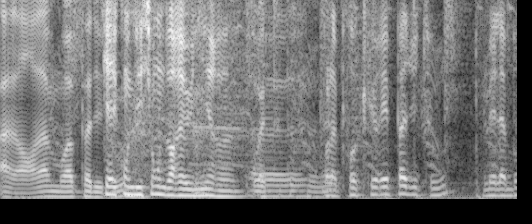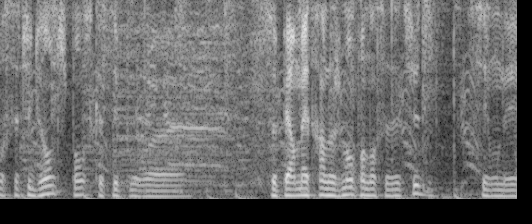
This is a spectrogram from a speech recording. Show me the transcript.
Alors là, moi, pas du Quelles tout. conditions on doit réunir euh, Ouais, tout à fait. Pour la procurer, pas du tout. Mais la bourse étudiante, je pense que c'est pour euh, se permettre un logement pendant ses études, si on est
